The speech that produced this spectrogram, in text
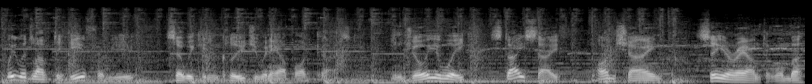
we would love to hear from you so we can include you in our podcast. Enjoy your week, stay safe. I'm Shane. See you around, Toowoomba.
